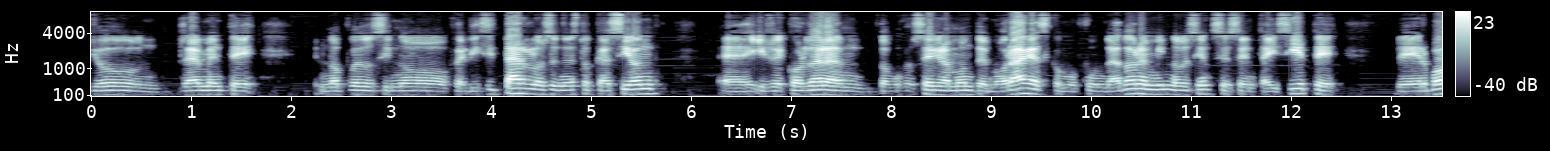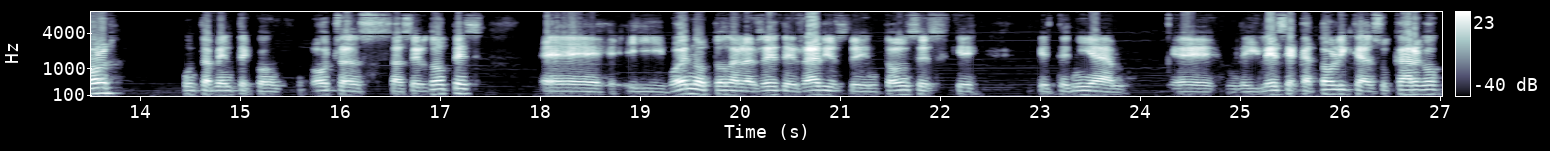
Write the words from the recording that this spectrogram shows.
yo realmente no puedo sino felicitarlos en esta ocasión eh, y recordar a don José Gramón de Moragas como fundador en 1967 de Herbol, juntamente con otros sacerdotes, eh, y bueno, toda la red de radios de entonces que, que tenía eh, la Iglesia Católica a su cargo,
